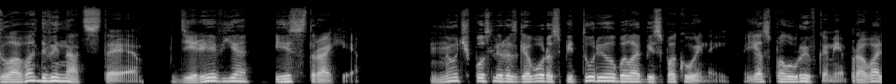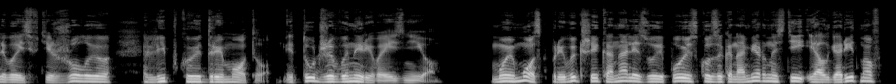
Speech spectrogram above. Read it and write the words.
Глава 12. Деревья и страхи. Ночь после разговора с Питурио была беспокойной. Я спал урывками, проваливаясь в тяжелую, липкую дремоту и тут же выныривая из нее. Мой мозг, привыкший к анализу и поиску закономерностей и алгоритмов,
